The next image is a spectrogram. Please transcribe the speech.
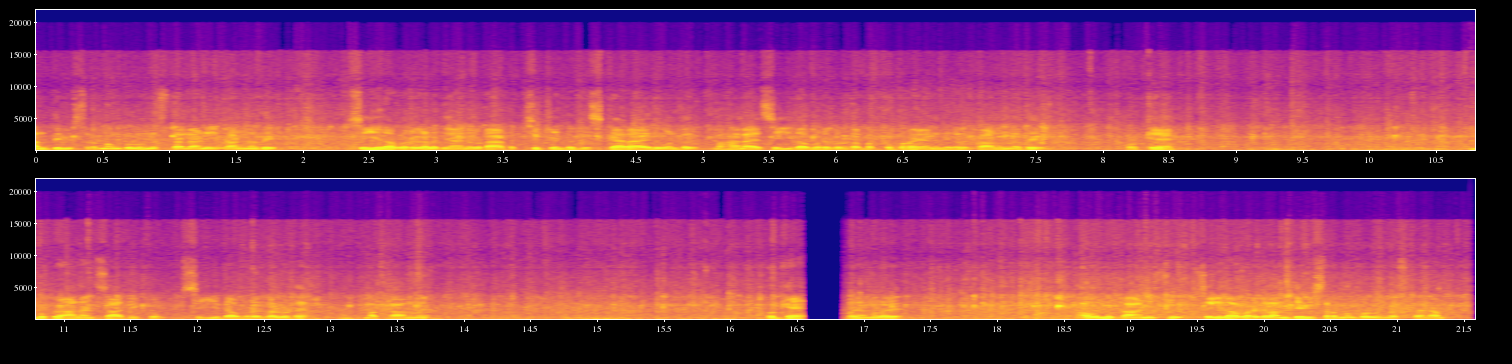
അന്ത്യവിശ്രമം കൊള്ളുന്ന സ്ഥലമാണ് ഈ കാണുന്നത്. സയ്യിദവറുകൾ ഞാനിവിടെ അടച്ചിട്ടുണ്ട്. നിസ്കാരമായതുകൊണ്ട് മഹാനായ സയ്യിദവറുകളുടെ മക്കപ്പുറയാണ് നിങ്ങൾ കാണുന്നത്. ഓക്കെ. നമുക്ക് കാണാൻ സാധിക്കും സയ്യിദവറുകളുടെ മക്കാമ്. ഓക്കെ. അപ്പോൾ നമ്മൾ അതൊന്ന് കാണിച്ചു. സയ്യിദവറുകൾ അന്ത്യവിശ്രമം കൊള്ളുന്ന സ്ഥലം.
